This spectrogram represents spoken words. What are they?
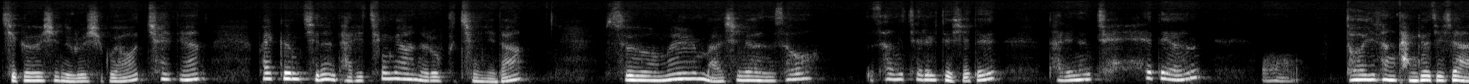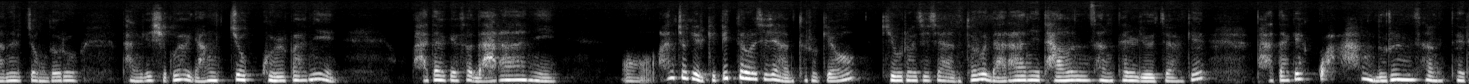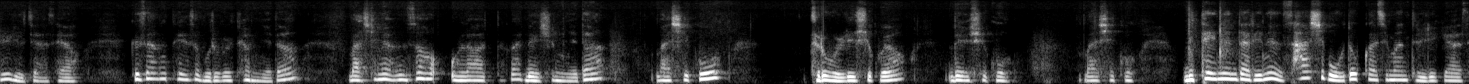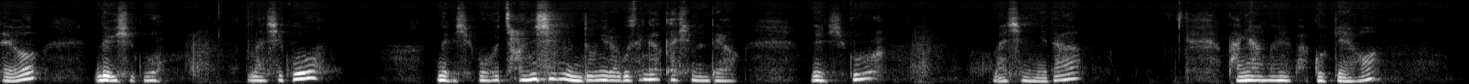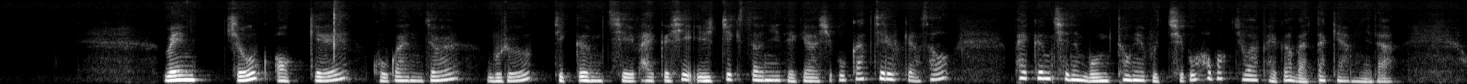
지그시 누르시고요. 최대한 팔꿈치는 다리 측면으로 붙입니다. 숨을 마시면서 상체를 드시되 다리는 최 대한 어, 더 이상 당겨지지 않을 정도로 당기시고요. 양쪽 골반이 바닥에서 나란히 어, 한쪽이 이렇게 삐뚤어지지 않도록요. 기울어지지 않도록 나란히 닿은 상태를 유지하게 바닥에 꽉 누른 상태를 유지하세요. 그 상태에서 무릎을 펴니다. 마시면서 올라왔다가 내쉽니다. 마시고 들어 올리시고요. 내쉬고 마시고 밑에 있는 다리는 45도까지만 들리게 하세요. 내쉬고 마시고 내쉬고 전신 운동이라고 생각하시면 돼요. 내쉬고 마십니다. 방향을 바꿀게요. 왼쪽 어깨, 고관절, 무릎, 뒤꿈치, 발끝이 일직선이 되게 하시고 깍지를 껴서 팔꿈치는 몸통에 붙이고 허벅지와 배가 맞닿게 합니다.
